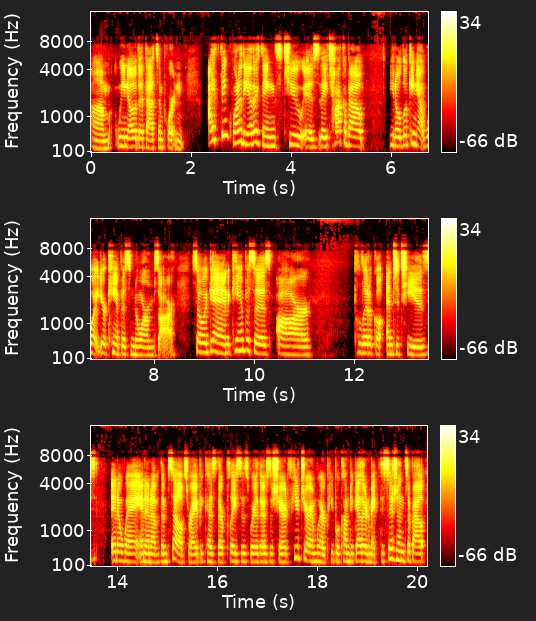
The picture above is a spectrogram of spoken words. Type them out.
um, we know that that's important. I think one of the other things too is they talk about, you know, looking at what your campus norms are. So again, campuses are political entities in a way in and of themselves, right? Because they're places where there's a shared future and where people come together to make decisions about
